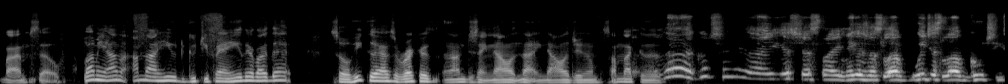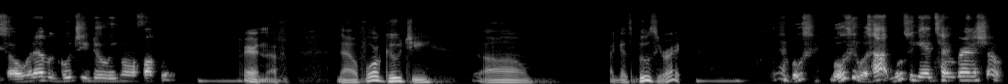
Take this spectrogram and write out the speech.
by himself, but I mean, I'm I'm not a huge Gucci fan either, like that. So he could have some records, and I'm just acknowledge, not acknowledging them. So I'm not gonna. Nah, Gucci. Like, it's just like niggas just love. We just love Gucci. So whatever Gucci do, we gonna fuck with it. Fair enough. Now for Gucci, um, I guess Boosie, right? Yeah, Boosie. Boosie was hot. Boosie getting ten grand a show.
